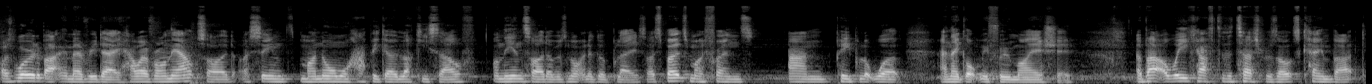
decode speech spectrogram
I was worried about him every day. However, on the outside, I seemed my normal happy go lucky self. On the inside, I was not in a good place. I spoke to my friends and people at work, and they got me through my issue. About a week after the test results came back,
